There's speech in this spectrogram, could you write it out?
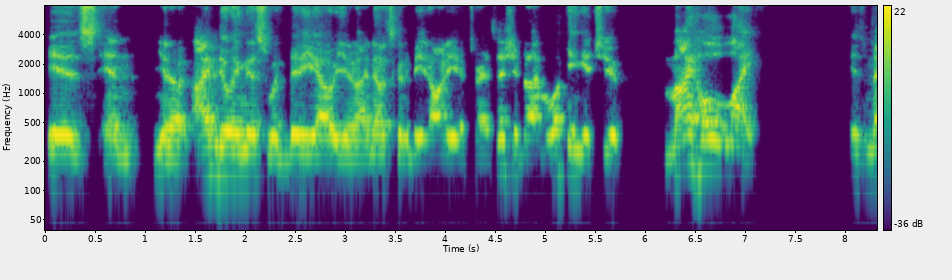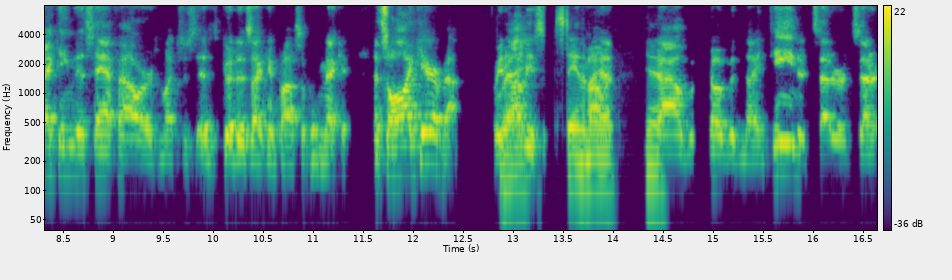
is and you know i'm doing this with video you know i know it's going to be an audio transition but i'm looking at you my whole life is making this half hour as much as as good as i can possibly make it that's all i care about i mean right. obviously stay in the moment yeah. child with covid-19 et cetera et cetera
